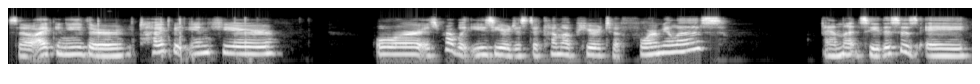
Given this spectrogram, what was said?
So I can either type it in here, or it's probably easier just to come up here to formulas. And let's see, this is a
